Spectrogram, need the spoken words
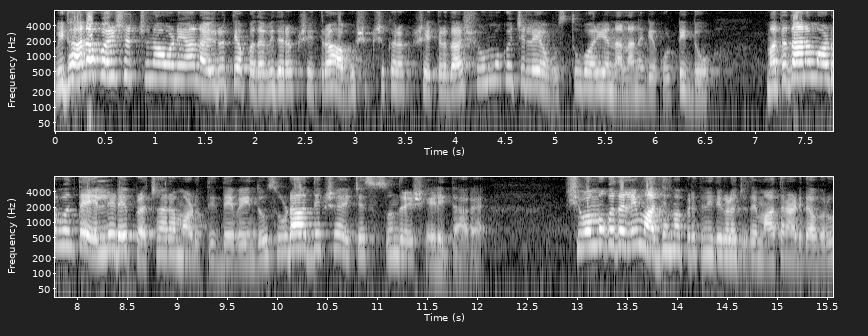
ವಿಧಾನ ಪರಿಷತ್ ಚುನಾವಣೆಯ ನೈಋತ್ಯ ಪದವೀಧರ ಕ್ಷೇತ್ರ ಹಾಗೂ ಶಿಕ್ಷಕರ ಕ್ಷೇತ್ರದ ಶಿವಮೊಗ್ಗ ಜಿಲ್ಲೆಯ ಉಸ್ತುವಾರಿಯನ್ನ ನನಗೆ ಕೊಟ್ಟಿದ್ದು, ಮತದಾನ ಮಾಡುವಂತೆ ಎಲ್ಲೆಡೆ ಪ್ರಚಾರ ಮಾಡುತ್ತಿದ್ದೇವೆ ಎಂದು ಸೂಡಾ ಅಧ್ಯಕ್ಷ ಎಚ್ ಎಸ್ ಸುಂದರೇಶ್ ಹೇಳಿದ್ದಾರೆ. ಶಿವಮೊಗ್ಗದಲ್ಲಿ ಮಾಧ್ಯಮ ಪ್ರತಿನಿಧಿಗಳ ಜೊತೆ ಮಾತನಾಡಿದ ಅವರು,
